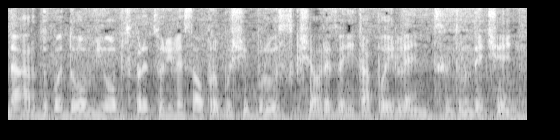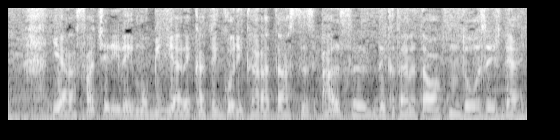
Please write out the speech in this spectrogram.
Dar după 2008 prețurile s-au prăbușit brusc și au revenit apoi lent, într-un deceniu, iar afacerile imobiliare categoric arată astăzi altfel decât arătau acum 20 de ani.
